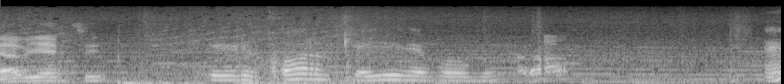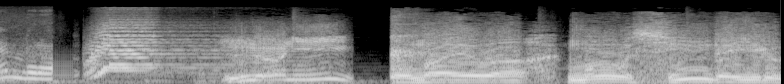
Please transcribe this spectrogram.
ഞാൻ വിചാരിച്ചു സ്പീഡ് കുറയ്ക്കുക ചെയ്തേ പോകും ഏ ബ്രോ 何お前はもう死んでいる。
